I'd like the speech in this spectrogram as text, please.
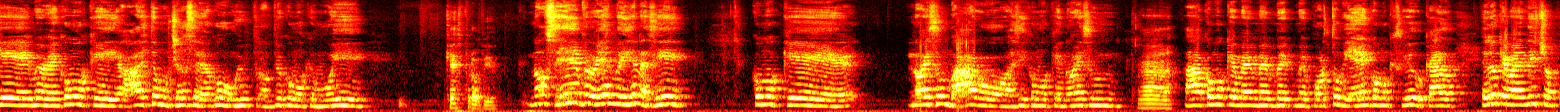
que me ven como que, ah, este muchacho se ve como muy propio, como que muy. ¿Qué es propio? No sé, pero ellas me dicen así. Como que no es un vago, así como que no es un. Ah, Ah, como que me, me, me, me porto bien, como que soy educado. Es lo que me han dicho,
